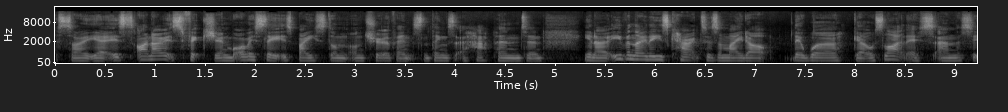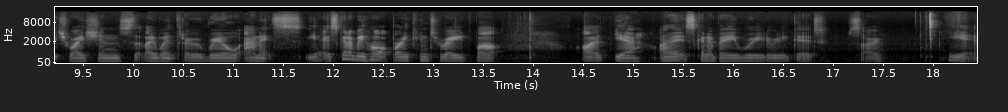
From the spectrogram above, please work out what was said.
so yeah it's i know it's fiction but obviously it is based on on true events and things that happened. And you know even though these characters are made up there were girls like this and the situations that they went through are real. And it's yeah it's going to be heartbreaking to read but i yeah i think it's going to be really really good. So yeah.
